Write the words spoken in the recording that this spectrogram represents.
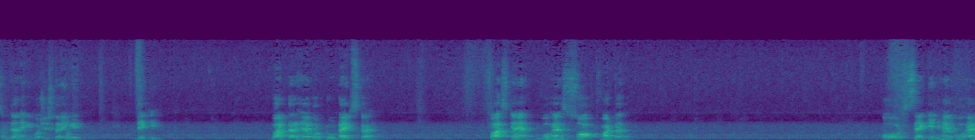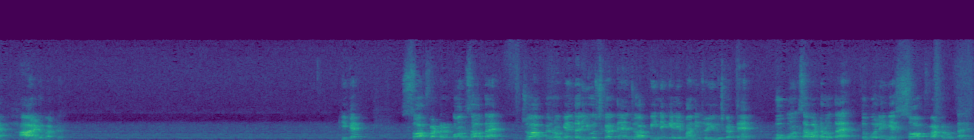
समझाने की कोशिश करेंगे. देखिए वाटर है वो टू टाइप्स का है. फ़र्स्ट है, वो है सॉफ्ट वाटर और सेकंड है, वो है हार्ड वाटर ठीक है? सॉफ्ट वाटर कौन सा होता है? जो आप घरों के अंदर यूज़ करते हैं, जो आप पीने के लिए पानी जो यूज़ करते हैं, वो कौन सा वाटर होता है? तो बोलेंगे सॉफ्ट वाटर होता है,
